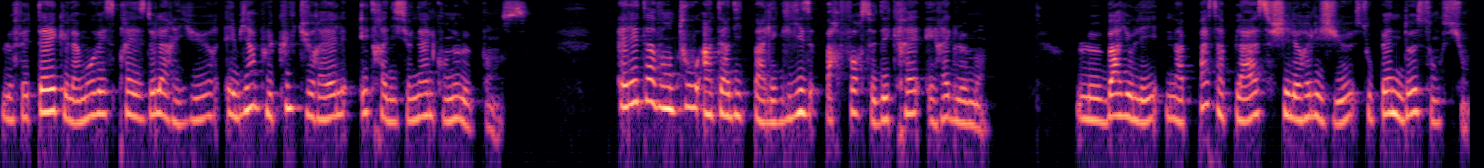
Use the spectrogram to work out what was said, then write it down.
Le fait est que la mauvaise presse de la rayure est bien plus culturelle et traditionnelle qu'on ne le pense. Elle est avant tout interdite par l'Église par force décrets et règlements le bariolé n'a pas sa place chez les religieux sous peine de sanction.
